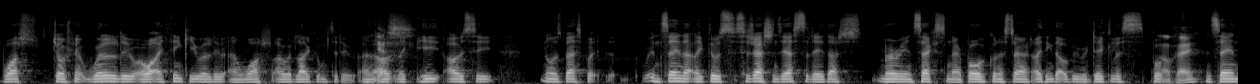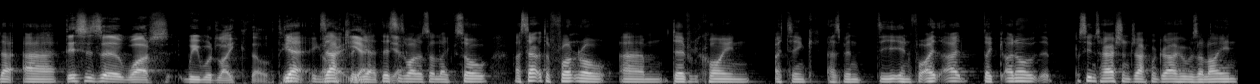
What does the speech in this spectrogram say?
what Joe Schmidt will do, or what I think he will do, and what I would like him to do. And I, like he obviously knows best. But in saying that, like there was suggestions yesterday that Murray and Sexton are both going to start. I think that would be ridiculous. But Okay. in saying that, uh, This is uh, what we would like, though. team. yeah, Okay, exactly. yeah, this is what it's like. So I start with the front row. Um, Dave Kilcoyne, I think, has been the info. I, I like. I know it seems harsh on Jack McGrath, who was a line,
